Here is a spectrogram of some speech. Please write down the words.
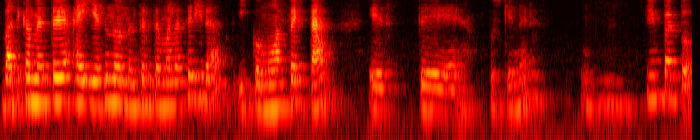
básicamente ahí es en donde entra el tema de las heridas y cómo afecta este, pues quién eres. Qué impacto.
